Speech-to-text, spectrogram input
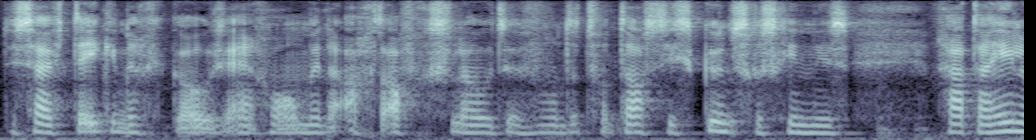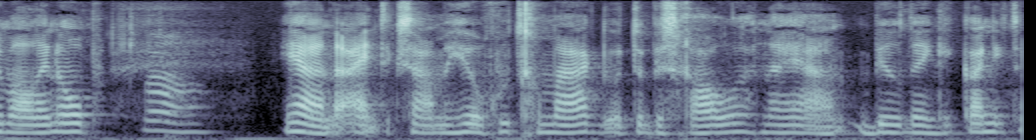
Dus zij heeft tekenen gekozen en gewoon met een 8 afgesloten. Ze vond het fantastisch. Kunstgeschiedenis gaat daar helemaal in op. Wauw. Ja, en de eindexamen heel goed gemaakt door te beschouwen. Nou ja, beeld denk ik kan niet.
